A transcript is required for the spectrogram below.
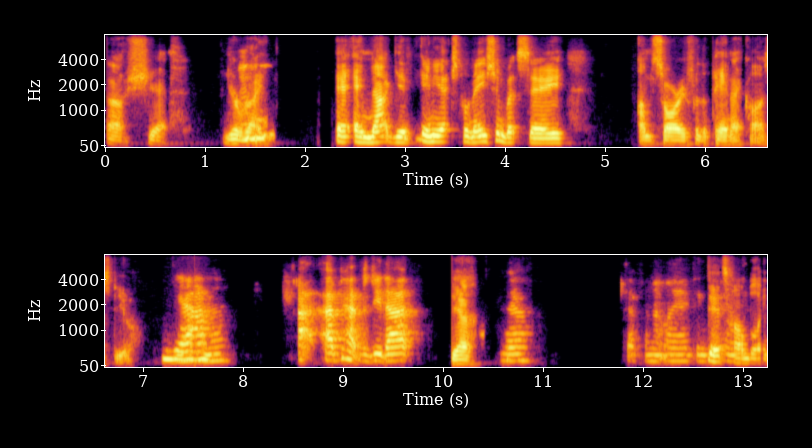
oh shit you're Mhm. right and, and not give any explanation but say i'm sorry for the pain i caused you Yeah. I, I've had to do that. yeah Yeah. Definitely. I think it's that- humbling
